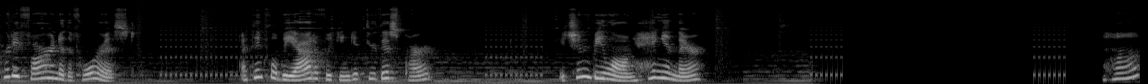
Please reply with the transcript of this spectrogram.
Pretty far into the forest. I think we'll be out if we can get through this part. It shouldn't be long. Hang in there. Huh?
